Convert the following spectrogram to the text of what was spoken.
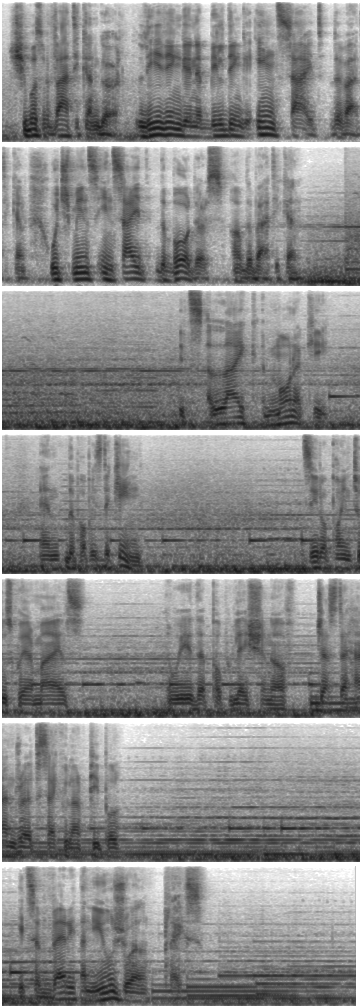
She was a Vatican girl living in a building inside the Vatican, which means inside the borders of the Vatican. It's like a monarchy, and the Pope is the king. 0.2 square miles with a population of just 100 secular people. It's a very unusual place.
